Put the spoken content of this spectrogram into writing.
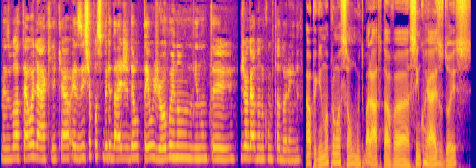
Mas vou até olhar aqui, que é- existe a possibilidade de eu ter o jogo e não, e não ter jogado no computador ainda. Ah, eu peguei numa promoção muito barata. Tava 5 reais os dois.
